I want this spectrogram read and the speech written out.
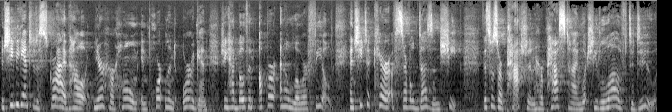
And she began to describe how near her home in Portland, Oregon, she had both an upper and a lower field. And she took care of several dozen sheep. This was her passion, her pastime, what she loved to do.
